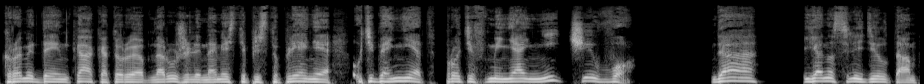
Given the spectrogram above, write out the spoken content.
Кроме ДНК, которую обнаружили на месте преступления, у тебя нет против меня ничего. Да, я наследил там,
